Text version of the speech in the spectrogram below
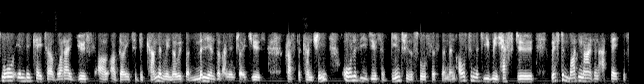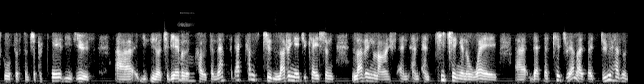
small indicator of what our youth are, are going to become, and we know we've got millions of unemployed youth across the country. All of these youth have been through the school system, and ultimately we have to we have to modernize and update the school system to prepare these youth uh, you, you, know, to be able mm. to cope. And that, that comes to loving education, loving life, and, and, and teaching in a way uh, that, that kids realize they do have a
